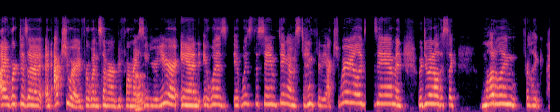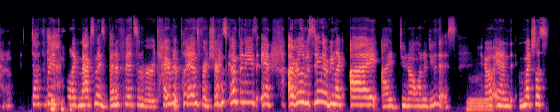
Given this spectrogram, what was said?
I worked as a an actuary for one summer before my Ah. senior year, and it was it was the same thing. I was studying for the actuarial exam, and we're doing all this like modeling for like I don't know, death rates to like maximize benefits and for retirement plans for insurance companies. And i really was sitting there being like i i do not want to do this you know? And much less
